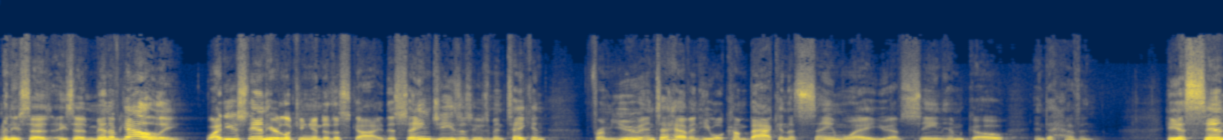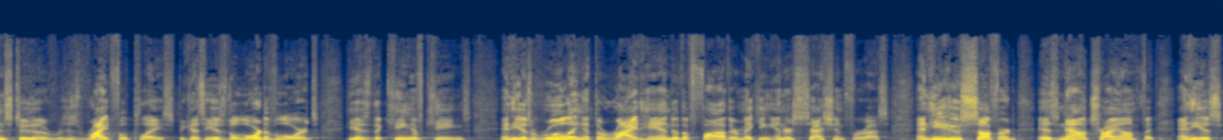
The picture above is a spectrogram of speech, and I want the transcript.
And he says, he said, Men of Galilee, why do you stand here looking into the sky? This same Jesus who's been taken from you into heaven, he will come back in the same way you have seen him go into heaven. He ascends to his rightful place because he is the Lord of lords, he is the King of kings, and he is ruling at the right hand of the Father, making intercession for us. And he who suffered is now triumphant, and he is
